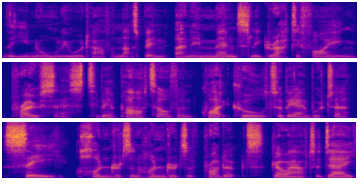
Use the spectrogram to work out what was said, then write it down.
that you normally would have. And that's been an immensely gratifying process to be a part of and quite cool to be able to see hundreds and hundreds of products go out a day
